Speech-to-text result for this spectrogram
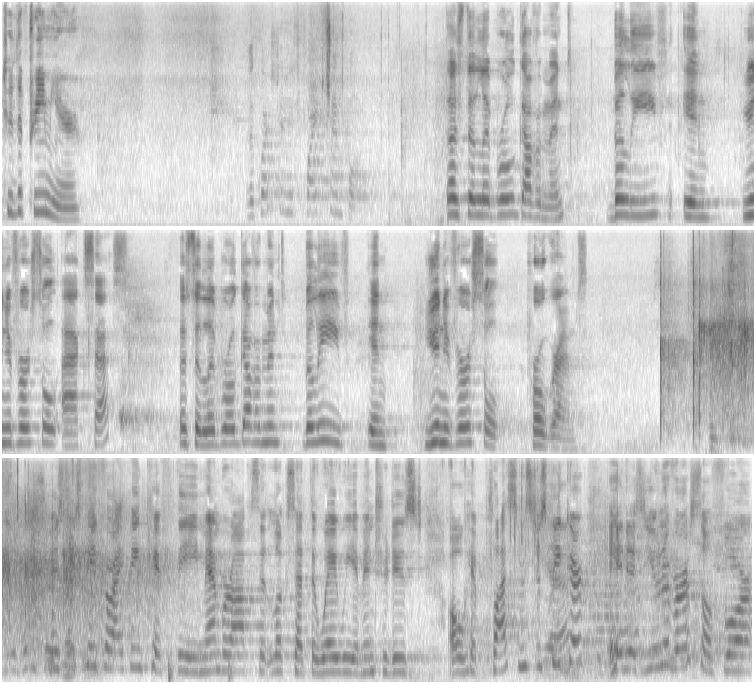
To the Premier. The question is quite simple. Does the Liberal government believe in universal access? Does the Liberal government believe in universal programs? Mr. Speaker, I think if the member opposite looks at the way we have introduced OHIP Plus, Mr. Speaker, it is universal for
